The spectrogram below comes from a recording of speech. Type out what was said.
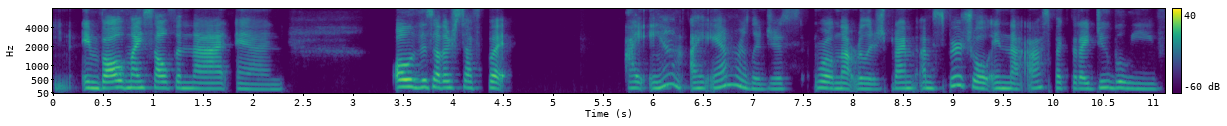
you know, involve myself in that and all of this other stuff." But I am I am religious. Well, not religious, but I'm I'm spiritual in that aspect that I do believe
